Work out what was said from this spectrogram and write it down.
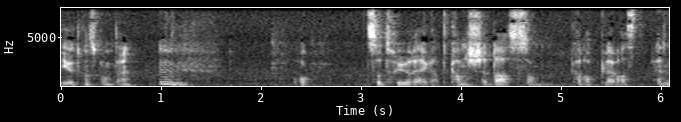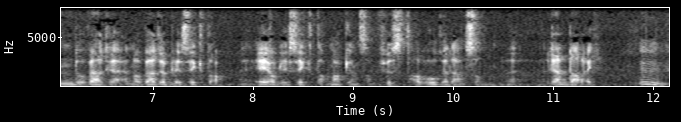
i utgangspunktet. Mm. Og så tror jeg at kanskje det som kan oppleves enda verre enn å bare bli svikta, er å bli svikta av noen som først har vært den som eh, redda deg. Mm.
